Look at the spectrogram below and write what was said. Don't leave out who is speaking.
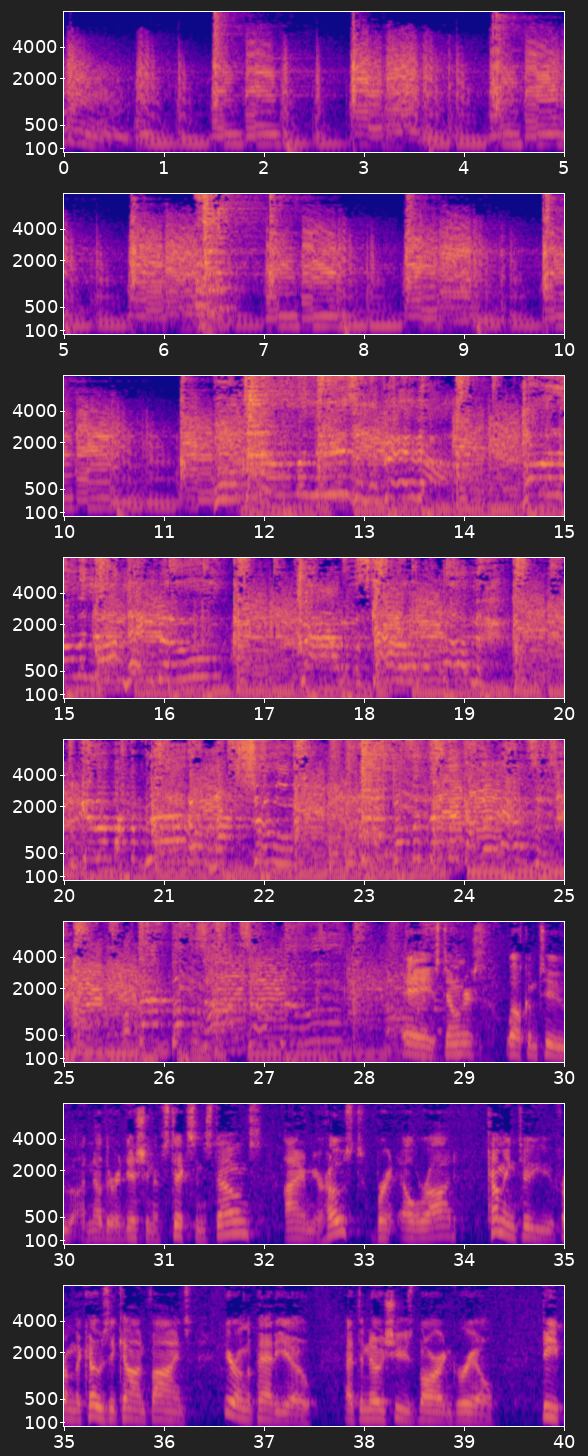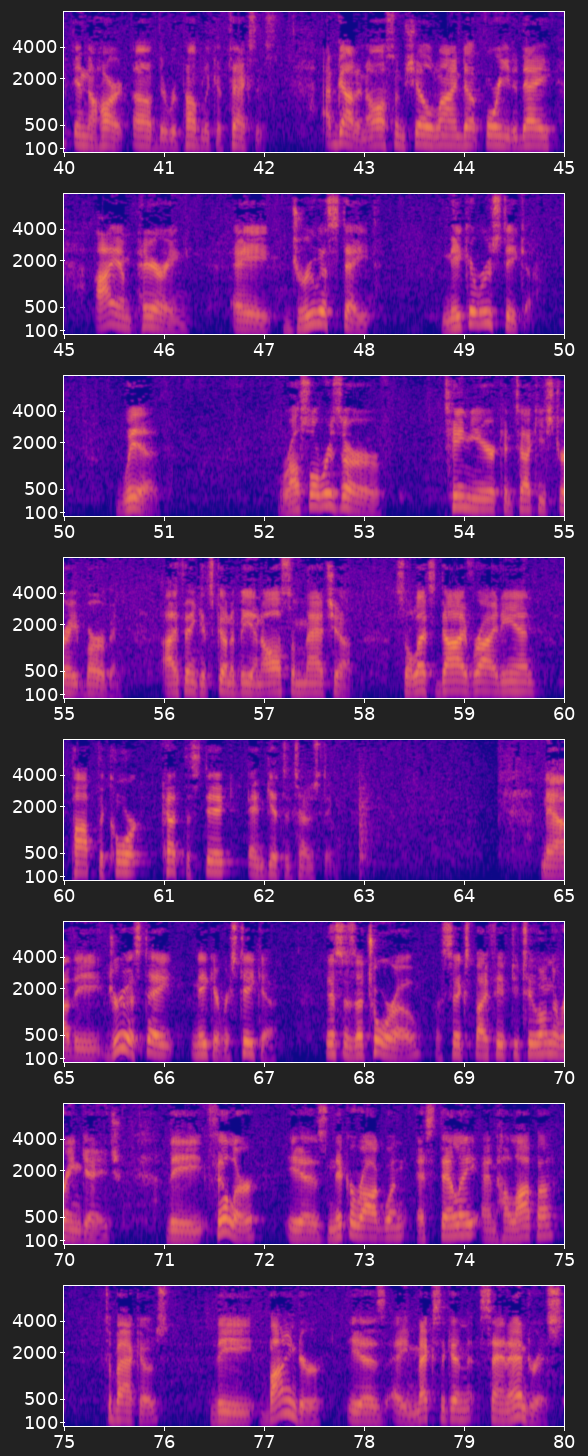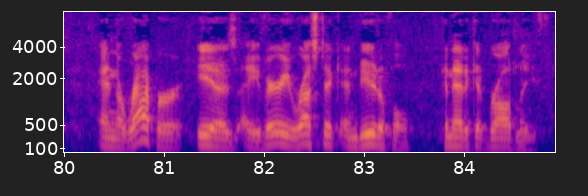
Speaker 1: Down
Speaker 2: Welcome to another edition of Sticks and Stones. I am your host, Brent Elrod, coming to you from the cozy confines here on the patio at the No Shoes Bar and Grill, deep in the heart of the Republic of Texas. I've got an awesome show lined up for you today. I am pairing a Drew Estate Nica Rustica with Russell Reserve 10 year Kentucky straight bourbon. I think it's going to be an awesome matchup. So let's dive right in, pop the cork, cut the stick, and get to toasting. Now, the Drew Estate Nica Rustica, this is a Toro, a 6x52 on the ring gauge. The filler is Nicaraguan Esteli and Jalapa tobaccos. The binder is a Mexican San Andres, and the wrapper is a very rustic and beautiful Connecticut broadleaf.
